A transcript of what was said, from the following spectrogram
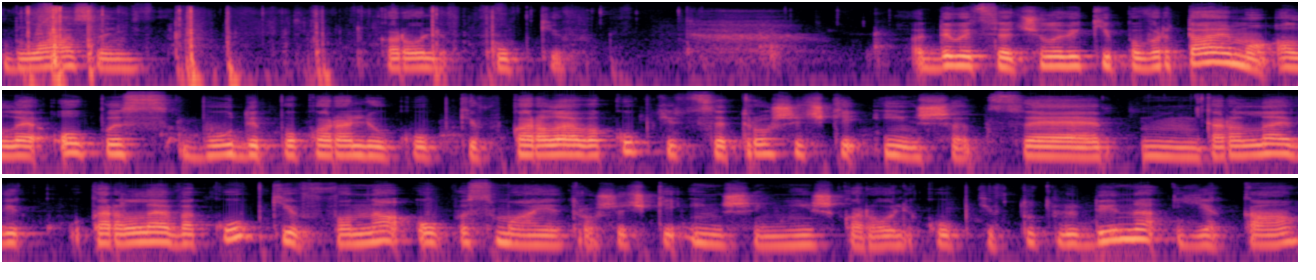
блазень, король кубків. Дивіться, чоловіки повертаємо, але опис буде по королю кубків. Королева кубків це трошечки інше. Це королеві, королева кубків, вона опис має трошечки інший, ніж король кубків. Тут людина, яка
